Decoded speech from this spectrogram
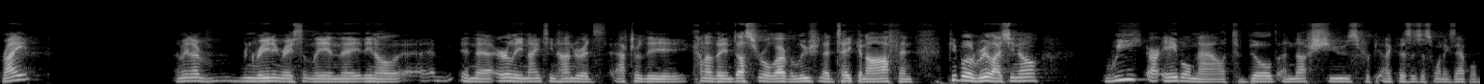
right? I mean, I've been reading recently in the, you know, in the early 1900s after the kind of the industrial revolution had taken off and people had realized, you know, we are able now to build enough shoes for, like this is just one example,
